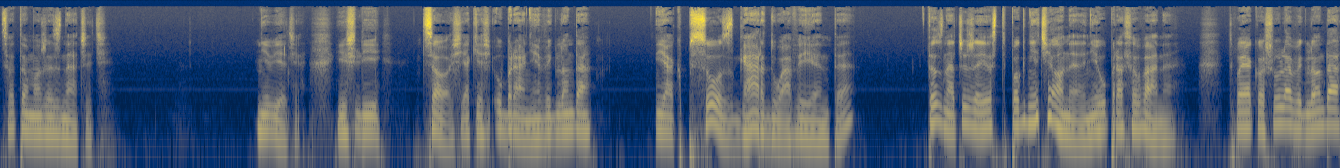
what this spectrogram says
Co to może znaczyć? Nie wiecie. Jeśli coś, jakieś ubranie wygląda jak psu z gardła wyjęte, to znaczy, że jest pogniecione, nieuprasowane. Twoja koszula wygląda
